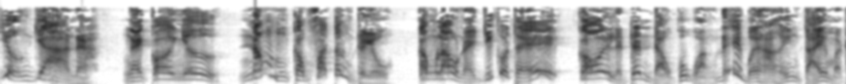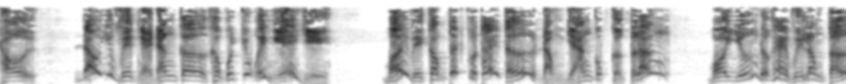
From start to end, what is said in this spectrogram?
Dương gia nè, ngài coi như nắm công phá tân triều, công lao này chỉ có thể coi là trên đầu của hoàng đế bởi hạ hiện tại mà thôi. Đối với việc ngài đăng cơ không có chút ý nghĩa gì, bởi vì công tích của thái tử đồng dạng cũng cực lớn, bồi dưỡng được hai vị long tử.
